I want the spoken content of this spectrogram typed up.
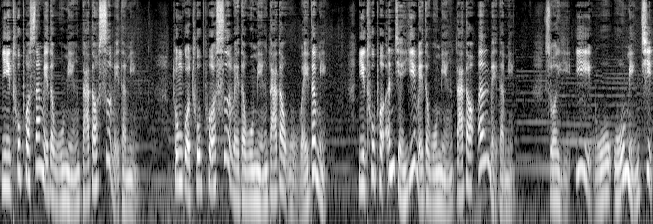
你突破三维的无名，达到四维的名；通过突破四维的无名，达到五维的名；你突破 n 减一维的无名，达到 n 维的名。所以，一无无名尽。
